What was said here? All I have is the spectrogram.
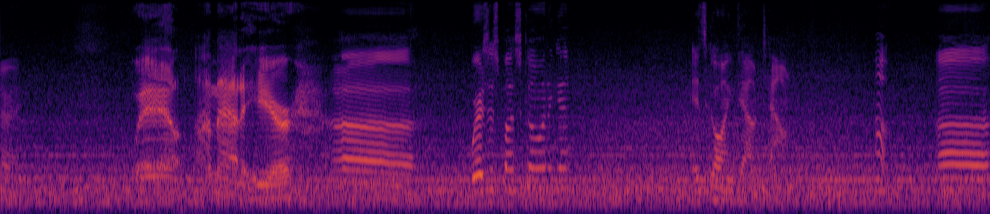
All right. Well, I'm out of here. Uh, where's this bus going again? It's going downtown. Oh, uh,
